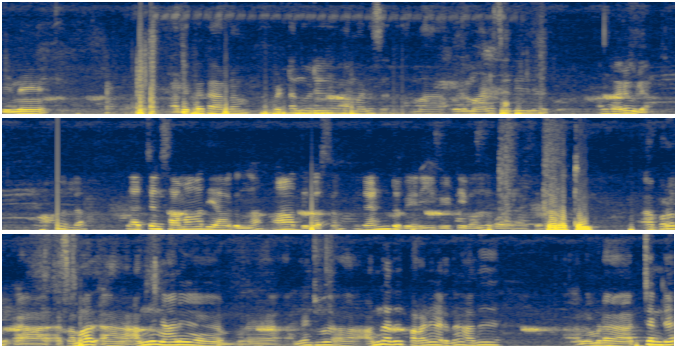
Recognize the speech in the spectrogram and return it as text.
പിന്നെ അതൊക്കെ കാരണം പെട്ടെന്ന് ഒരു മനസ്സ് ഒരു മാനസ്ഥിതിയിൽ അത് വരൂല. ഒന്നുമില്ല ഈ അച്ഛൻ സമാധിയാകുന്ന ആ ദിവസം രണ്ടുപേര് ഈ വീട്ടിൽ വന്നു പോയതായിട്ട് പുറത്തും അപ്പുറം സമാധി സമാ അന്ന് ഞാൻ ഞാൻ ചോ അന്ന് അത് പറഞ്ഞായിരുന്നു അത് നമ്മുടെ അച്ഛന്റെ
